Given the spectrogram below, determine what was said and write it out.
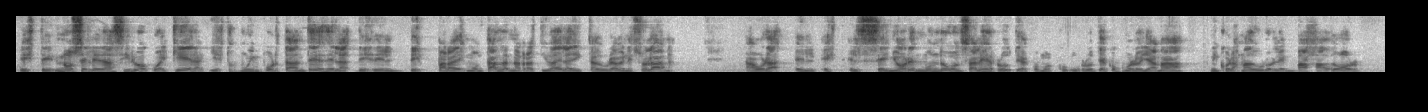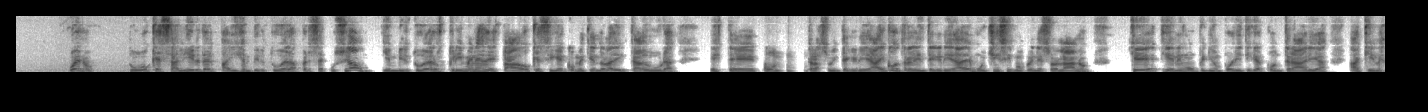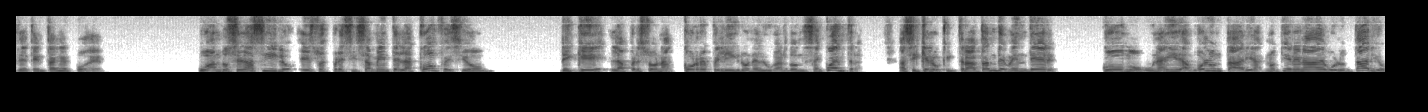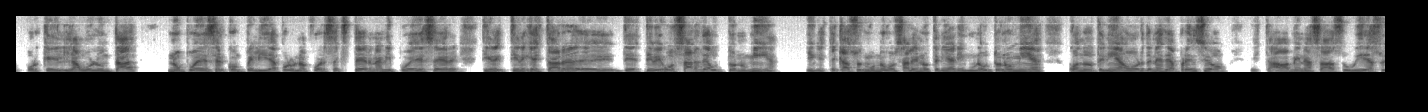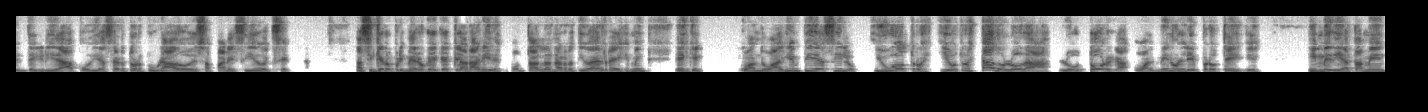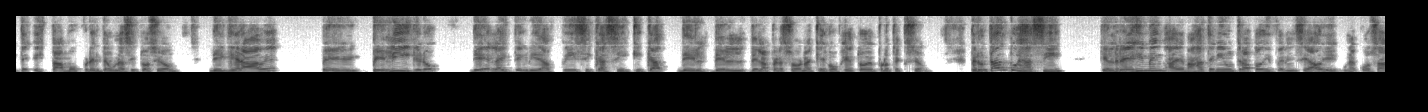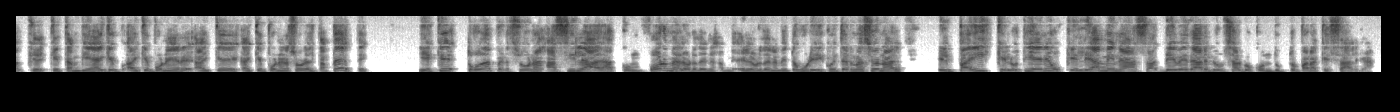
Este, no se le da asilo a cualquiera, y esto es muy importante desde la, desde para desmontar la narrativa de la dictadura venezolana. Ahora, el, señor Edmundo González Urrutia, como, como lo llama Nicolás Maduro, el embajador, bueno, tuvo que salir del país en virtud de la persecución y en virtud de los crímenes de Estado que sigue cometiendo la dictadura este, contra su integridad y contra la integridad de muchísimos venezolanos que tienen opinión política contraria a quienes detentan el poder. Cuando se da asilo, eso es precisamente la confesión de que la persona corre peligro en el lugar donde se encuentra. Así que lo que tratan de vender como una ida voluntaria no tiene nada de voluntario, porque la voluntad no puede ser compelida por una fuerza externa ni puede ser, tiene, tiene que estar, eh, debe gozar de autonomía. Y en este caso, el Mundo González no tenía ninguna autonomía cuando tenía órdenes de aprehensión, estaba amenazada su vida, su integridad, podía ser torturado, desaparecido, etc. Así que lo primero que hay que aclarar y desmontar la narrativa del régimen es que cuando alguien pide asilo y otro, y otro Estado lo da, lo otorga o al menos le protege, inmediatamente estamos frente a una situación de grave peligro de la integridad física, psíquica de, la persona que es objeto de protección. Pero tanto es así que el régimen además ha tenido un trato diferenciado y es una cosa que, también hay que, hay, que poner, hay, que, hay que poner sobre el tapete. Y es que toda persona asilada, conforme al ordenamiento jurídico internacional, el país que lo tiene o que le amenaza debe darle un salvoconducto para que salga.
